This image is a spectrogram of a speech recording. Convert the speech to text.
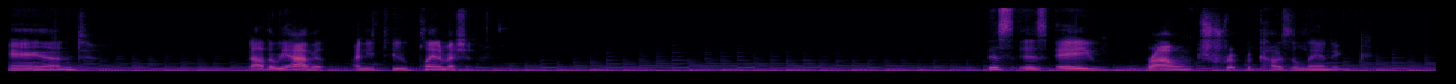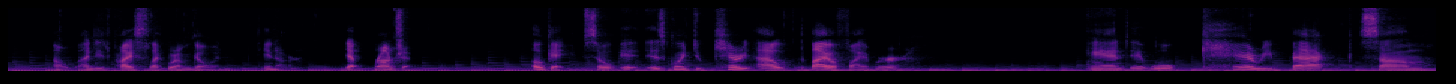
And now that we have it, I need to plan a mission. This is a round trip because of landing. Oh, I need to probably select where I'm going. Tinar. Yep, round trip. Okay, so it is going to carry out the biofiber and it will carry back some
